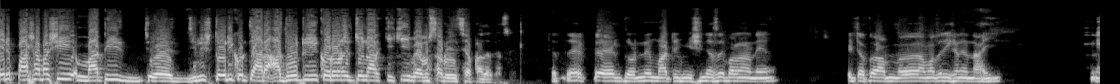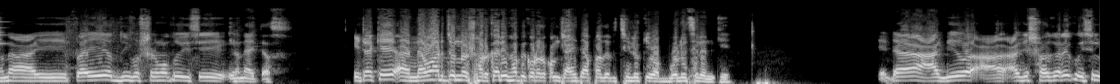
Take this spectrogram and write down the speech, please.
এর পাশাপাশি মাটির জিনিস তৈরি করতে আর আধুনিকরণের জন্য আর কি কি ব্যবস্থা রয়েছে আপনাদের কাছে? এটাতে একটা এক ধরনের মাটির মেশিন আছে বানানো এটা তো আমরা আমাদের এখানে নাই। এখানে প্রায় দুই বছরের মতো হয়েছে এখানে আইতাস এটাকে নেওয়ার জন্য সরকারিভাবে কোনো রকম চাহিদা আপনাদের ছিল কি বা বলেছিলেন কি? এটা আগে আগে সরকারে কইছিল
